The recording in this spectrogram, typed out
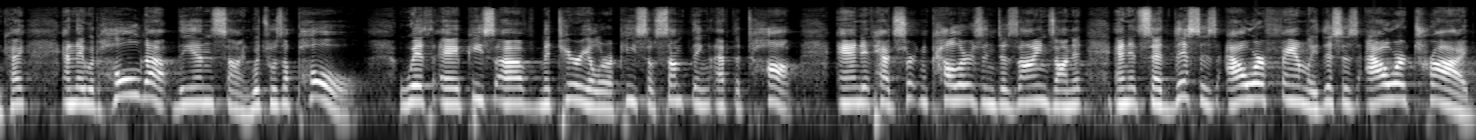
okay? And they would hold up the ensign, which was a pole with a piece of material or a piece of something at the top. And it had certain colors and designs on it. And it said, This is our family. This is our tribe.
